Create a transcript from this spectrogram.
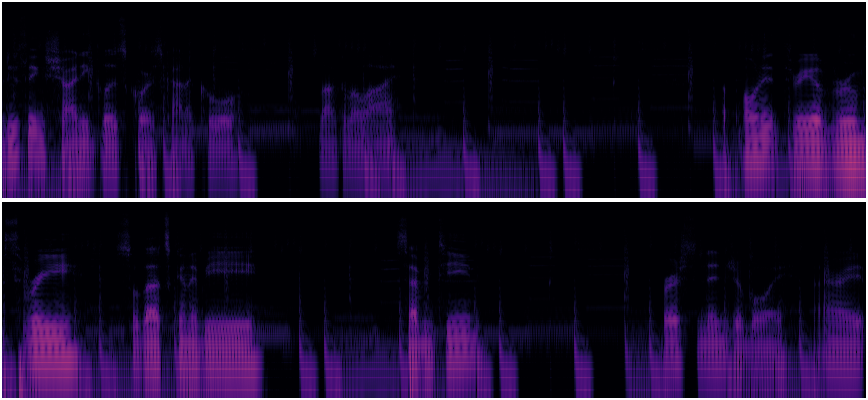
I do think Shiny Gliscor is kind of cool. Not gonna lie. Opponent three of room three, so that's gonna be 17. First Ninja Boy. Alright.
